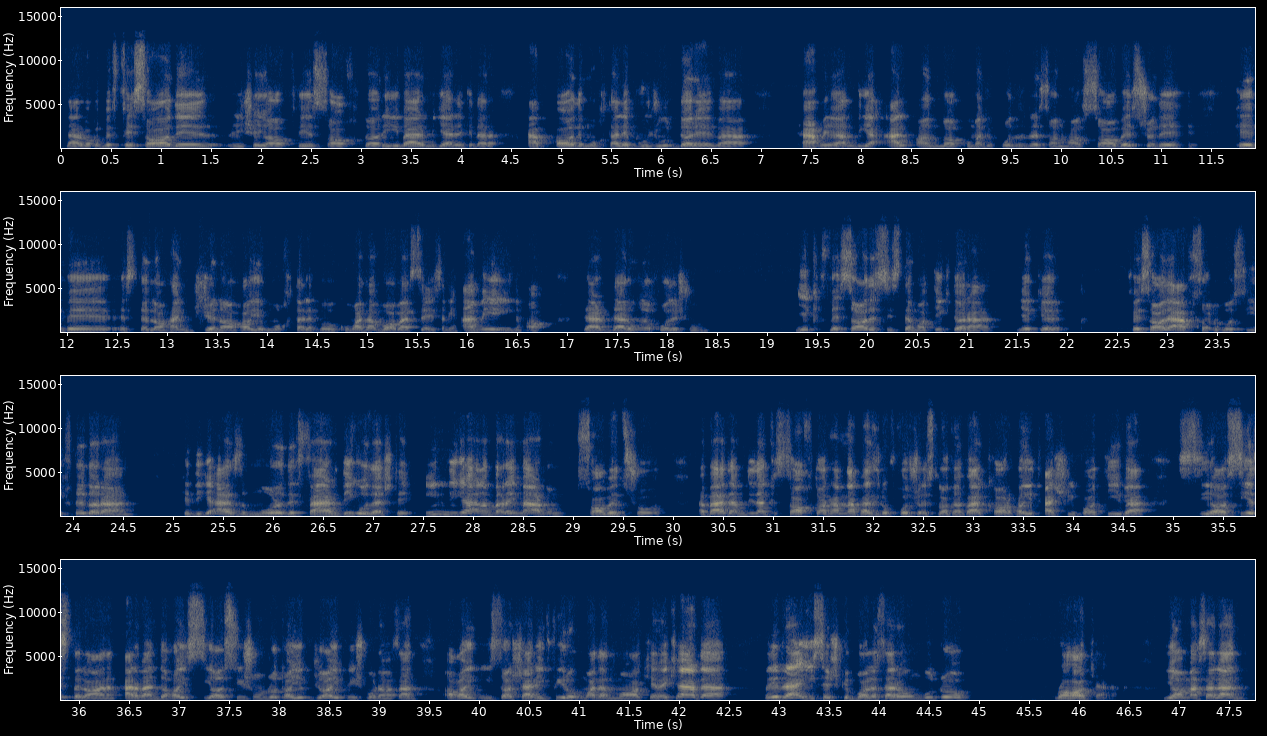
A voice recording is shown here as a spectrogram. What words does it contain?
در واقع به فساد ریشه یافته ساختاری برمیگرده که در ابعاد مختلف وجود داره و تقریبا دیگه الان با کمک قدرت رسانه ها ثابت شده که به اصطلاحا جناهای مختلف حکومت هم وابسته نیست. یعنی همه اینها در درون خودشون یک فساد سیستماتیک دارن یک فساد افسار گسیخته دارن که دیگه از مورد فردی گذشته. این دیگه الان برای مردم ثابت شد و بعد هم دیدن که ساختار هم نپذیرفت خودش رو اصلاح کنه. فقط کارهای تشریفاتی و سیاسی اصطلاحا پرونده های سیاسیشون رو تا یک جایی پیش بردن. مثلا آقای عیسی شریفی رو اومدن محاکمه کردن ولی رئیسش که بالا سر اون بود رو رها کردن. یا مثلا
